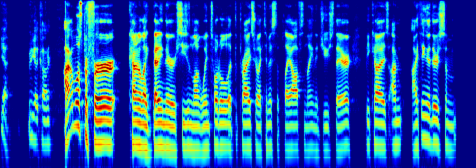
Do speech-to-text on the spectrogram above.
Yeah. What you got, Connor? I almost prefer kind of like betting their season long win total at the price or like to miss the playoffs and laying the juice there because I'm I think that there's some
